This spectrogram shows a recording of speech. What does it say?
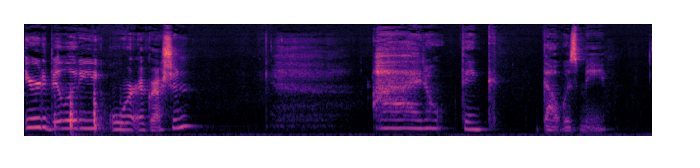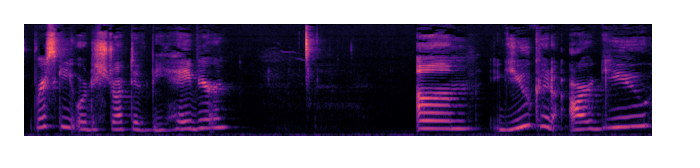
irritability or aggression, I don't think that was me. Risky or destructive behavior. Um, you could argue,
